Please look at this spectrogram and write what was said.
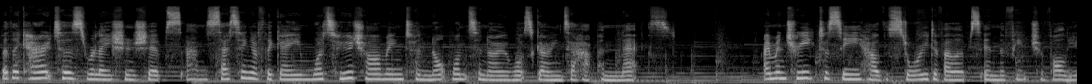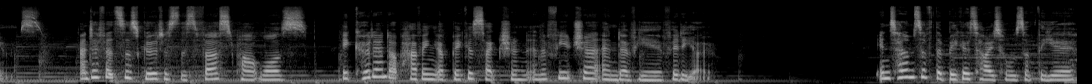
But the characters, relationships, and setting of the game were too charming to not want to know what's going to happen next. I'm intrigued to see how the story develops in the future volumes, and if it's as good as this first part was, it could end up having a bigger section in a future end of year video. In terms of the bigger titles of the year,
